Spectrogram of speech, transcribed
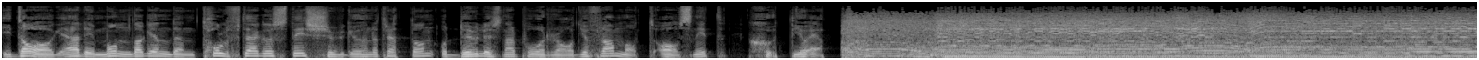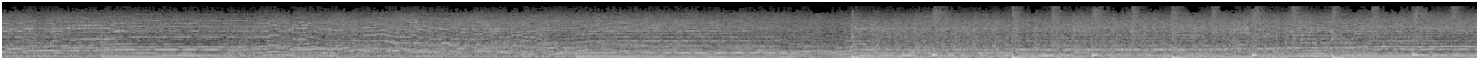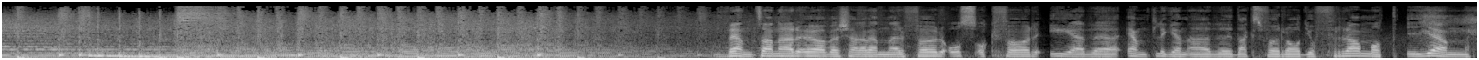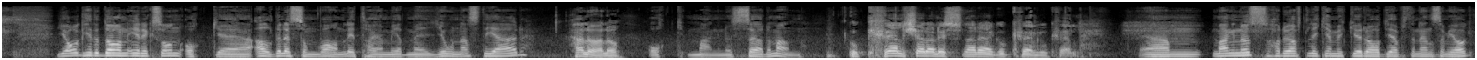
Idag är det måndagen den 12 augusti 2013 och du lyssnar på Radio Framåt, avsnitt 71. Väntan är över, kära vänner, för oss och för er. Äntligen är det dags för Radio Framåt igen. Jag heter Dan Eriksson och eh, alldeles som vanligt har jag med mig Jonas Dier. Hallå, hallå. Och Magnus Söderman. God kväll, kära lyssnare. God kväll, god kväll. Um, Magnus, har du haft lika mycket radioabstinens som jag?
